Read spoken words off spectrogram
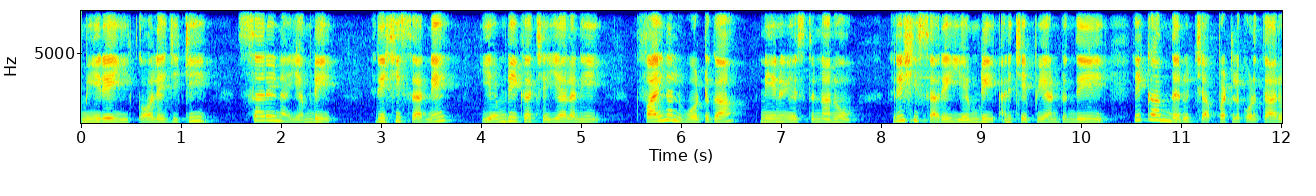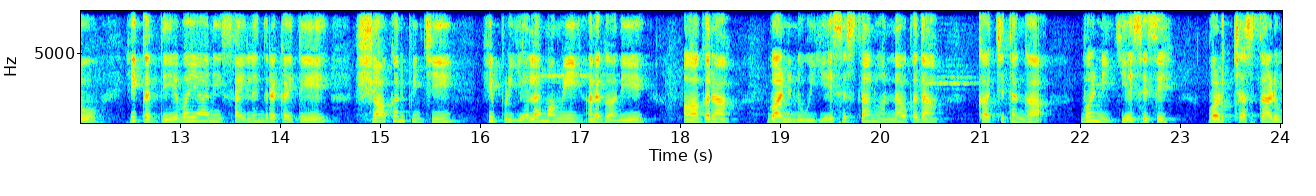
మీరే ఈ కాలేజీకి సరైన ఎండి రిషి సార్నే ఎండీగా చేయాలని ఫైనల్ ఓటుగా నేను వేస్తున్నాను. రిషి సరే ఎండి అని చెప్పి అంటుంది. ఇక అందరూ చప్పట్లు కొడతారు. ఇక దేవయాని శైలేంద్రకైతే షాక్ అనిపించి ఇప్పుడు ఎలా మమ్మీ? అనగానే ఆగరా వాణ్ణి నువ్వు వేసేస్తాను అన్నావు కదా ఖచ్చితంగా వాణ్ణి వేసేసే వాడు చస్తాడు.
